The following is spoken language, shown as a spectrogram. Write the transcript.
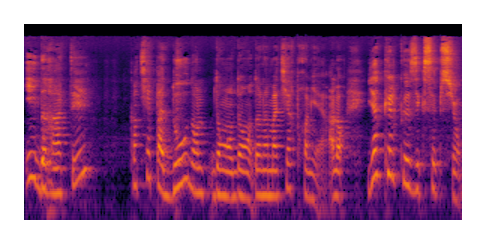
hydrater quand il n'y a pas d'eau dans, la matière première Alors, il y a quelques exceptions.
